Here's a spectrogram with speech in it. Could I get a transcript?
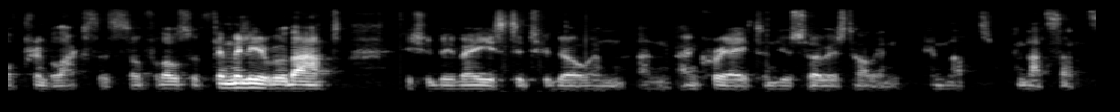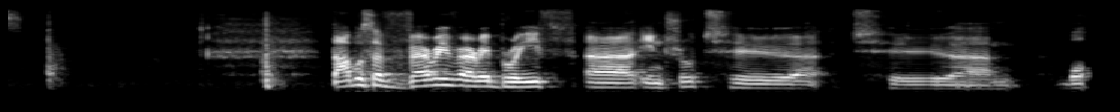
of Trimble Access. So for those who are familiar with that, it should be very easy to go and, and, and create a new survey style in, in, that, in that sense. That was a very, very brief uh, intro to, uh, to um, what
